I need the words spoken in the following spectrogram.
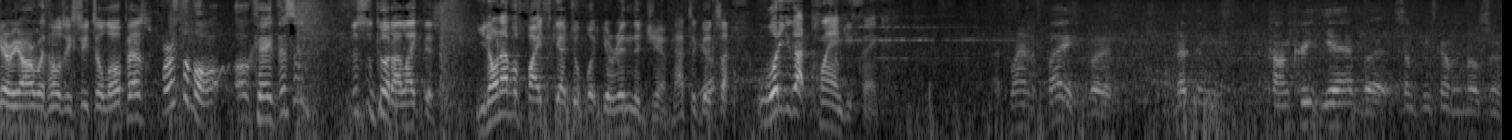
Here we are with Josesito Lopez. First of all, okay, this is this is good. I like this. You don't have a fight schedule, but you're in the gym. That's a good sign. What do you got planned? You think? I plan to fight, but nothing concrete yet. But something's coming real soon.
